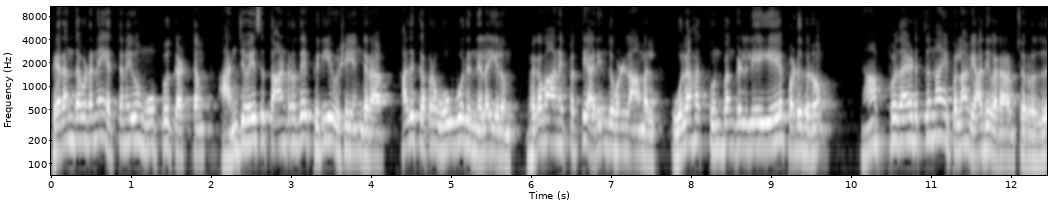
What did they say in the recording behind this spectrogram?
பிறந்தவுடனே எத்தனையோ மூப்பு கஷ்டம். அஞ்சு வயசு தாண்டதே பெரிய விஷயங்கிறா. அதுக்கப்புறம் ஒவ்வொரு நிலையிலும் பகவானை பற்றி அறிந்து கொள்ளாமல் உலக துன்பங்களிலேயே படுகிறோம். நாற்பதாயிரத்துனா இப்போல்லாம் வியாதி வர ஆரம்பிச்சிடுறது.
